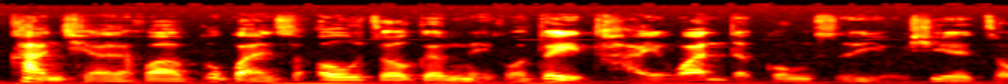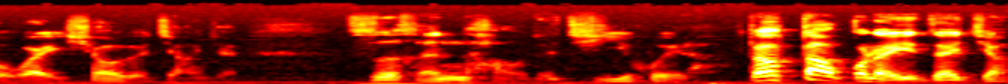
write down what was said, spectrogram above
看起来的话，不管是欧洲跟美国，对台湾的公司有些做外销的讲讲，是很好的机会了。到倒过来也在讲，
